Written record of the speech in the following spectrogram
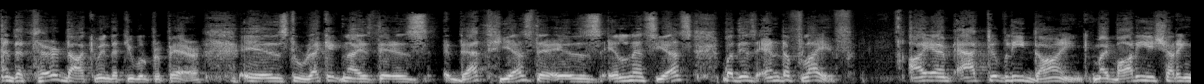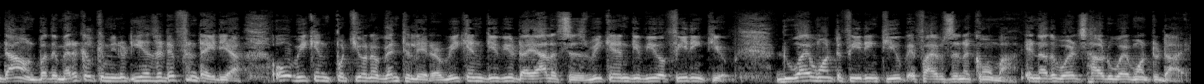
And the third document that you will prepare is to recognize there is death, yes, there is illness, yes, but there's end of life. I am actively dying. My body is shutting down, but the medical community has a different idea. Oh, we can put you on a ventilator. We can give you dialysis. We can give you a feeding tube. Do I want a feeding tube if I was in a coma? In other words, how do I want to die?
